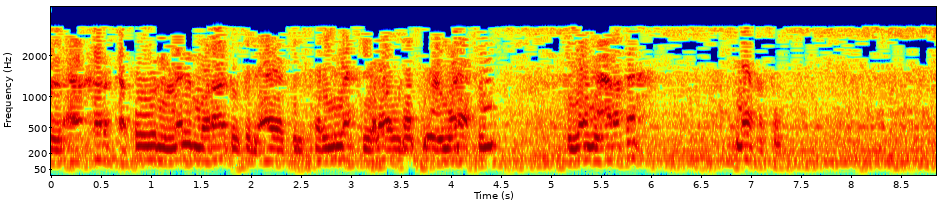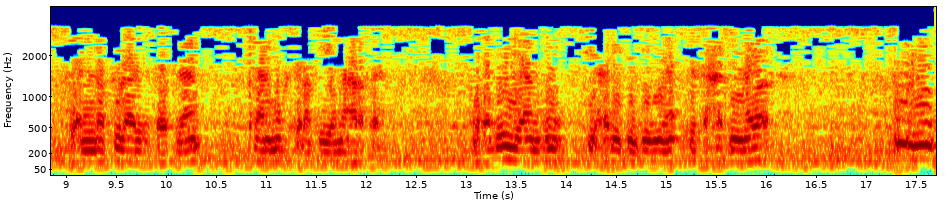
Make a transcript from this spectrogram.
الآخر تقول ما المراد بالآية الكريمة في قول نعم ولكن في يوم عرفة لا تصوم. لأن الرسول عليه الصلاة والسلام كان مفطرا في يوم عرفة. وقد روي عنه في حديث في صحته نوار أنه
